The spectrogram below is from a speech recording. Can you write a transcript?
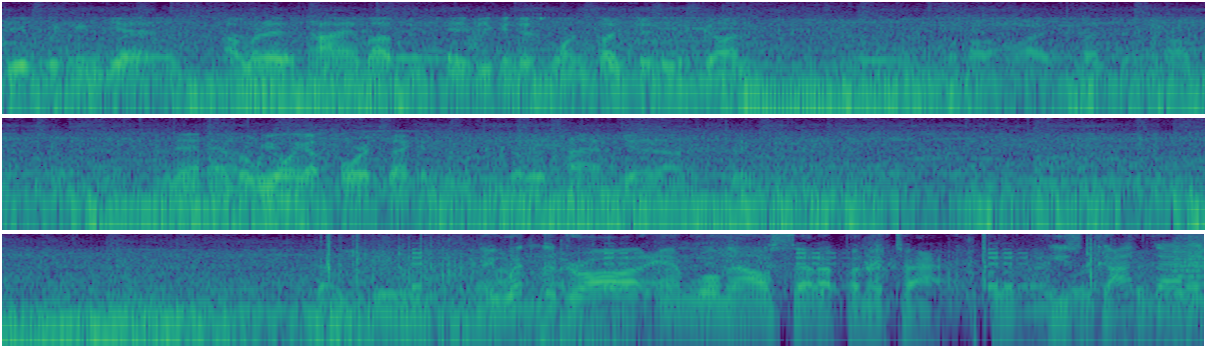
See if we can get. I'm gonna tie him up and see if you can just one touch it to gun. Oh, I touched his chocolate. Nah, but we only got four seconds, so this time get it on six. That should be it. They win the draw and will now set up an attack. He's got that at.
